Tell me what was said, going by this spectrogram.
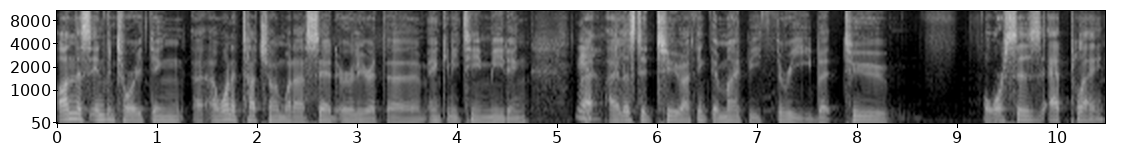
On this inventory thing, I, I want to touch on what I said earlier at the Ankeny team meeting. Yeah. I, I listed two, I think there might be three, but two forces at play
